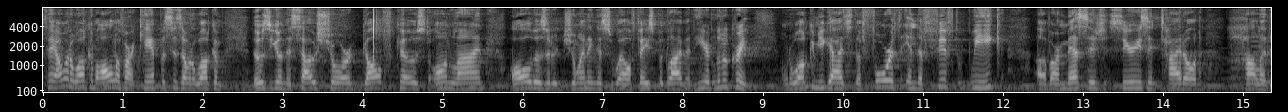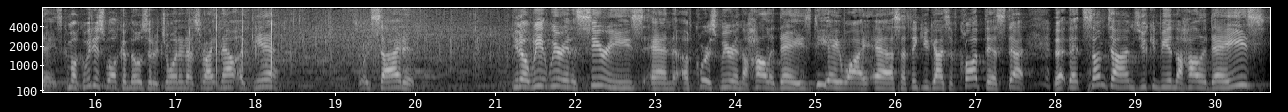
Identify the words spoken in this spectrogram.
Hey, I want to welcome all of our campuses. I want to welcome those of you on the South Shore, Gulf Coast, online, all those that are joining us well, Facebook Live, and here at Little Creek. I want to welcome you guys to the fourth and the fifth week of our message series entitled Holidaze. Come on, can we just welcome those that are joining us right now again? So excited. You know, we, we're in a series, and of course, we're in the holidays, D A Y S. I think you guys have caught this that, that, that sometimes you can be in the holidays,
